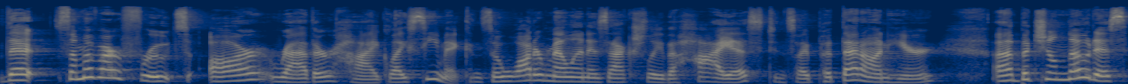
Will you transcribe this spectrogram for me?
that some of our fruits are rather high glycemic. And so watermelon is actually the highest, and so I put that on here. Uh, but you'll notice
